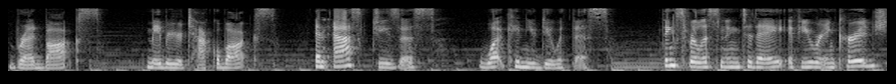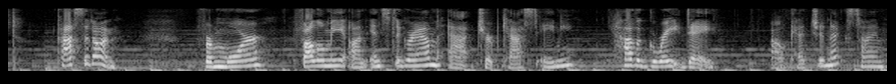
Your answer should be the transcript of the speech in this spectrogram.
bread box, maybe your tackle box, and ask Jesus, what can you do with this? Thanks for listening today. If you were encouraged, pass it on. For more, Follow me on Instagram at ChirpcastAmy. Have a great day. I'll catch you next time.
